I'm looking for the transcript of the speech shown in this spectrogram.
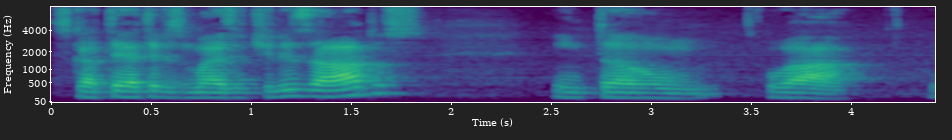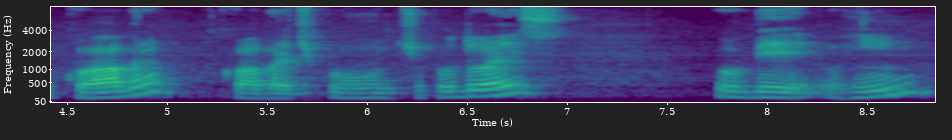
Os catéteres mais utilizados, então o A, o cobra, cobra tipo 1, tipo 2, o B, o rim,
